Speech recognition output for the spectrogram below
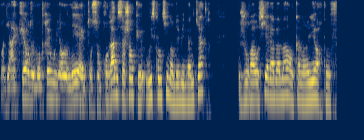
on dire, à cœur de montrer où il en est avec son programme, sachant que Wisconsin en 2024 jouera aussi Alabama en calendrier hors conf.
